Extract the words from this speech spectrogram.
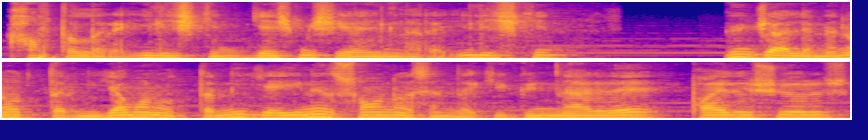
haftalara ilişkin, geçmiş yayınlara ilişkin güncelleme notlarını, yama notlarını yayının sonrasındaki günlerde paylaşıyoruz.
